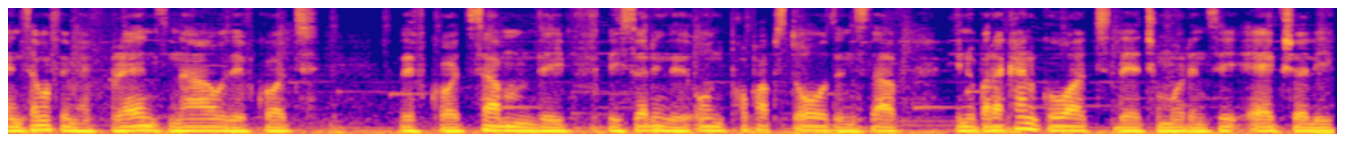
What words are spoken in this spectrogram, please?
and some of them have brands now. They've got They've got some. They've they're starting their own pop-up stores and stuff. You know, but I can't go out there tomorrow and say actually,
